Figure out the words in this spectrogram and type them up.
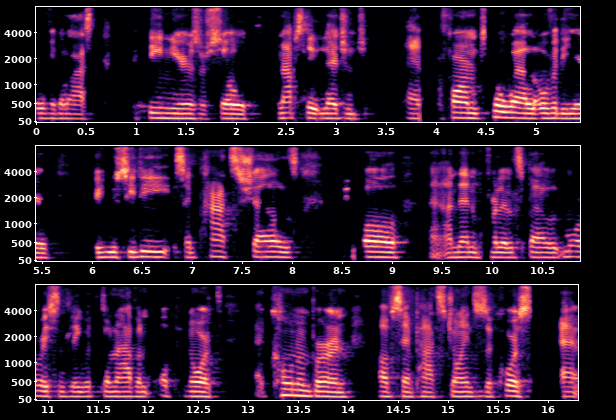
over the last 15 years or so. An absolute legend, uh, performed so well over the years. UCD, St. Pat's, Shels, Ball, and then for a little spell more recently with Glenavon up north. Conan Byrne of St. Pat's joins us, of course, uh,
